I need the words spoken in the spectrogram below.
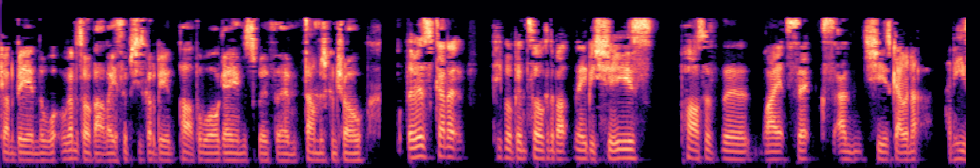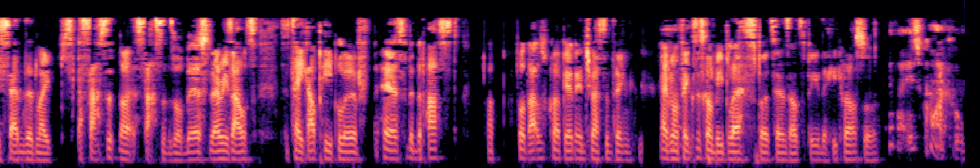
going to be in the, we're going to talk about later, but she's going to be in part of the War Games with um, Damage Control. But there is kind of, people have been talking about maybe she's part of the Wyatt Six and she's going and he's sending like assassin, not assassins or mercenaries out to take out people who have hurt him in the past. I thought that was quite an interesting thing. Everyone thinks it's going to be Bliss, but it turns out to be Nikki Cross or, Yeah, that is quite a cool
